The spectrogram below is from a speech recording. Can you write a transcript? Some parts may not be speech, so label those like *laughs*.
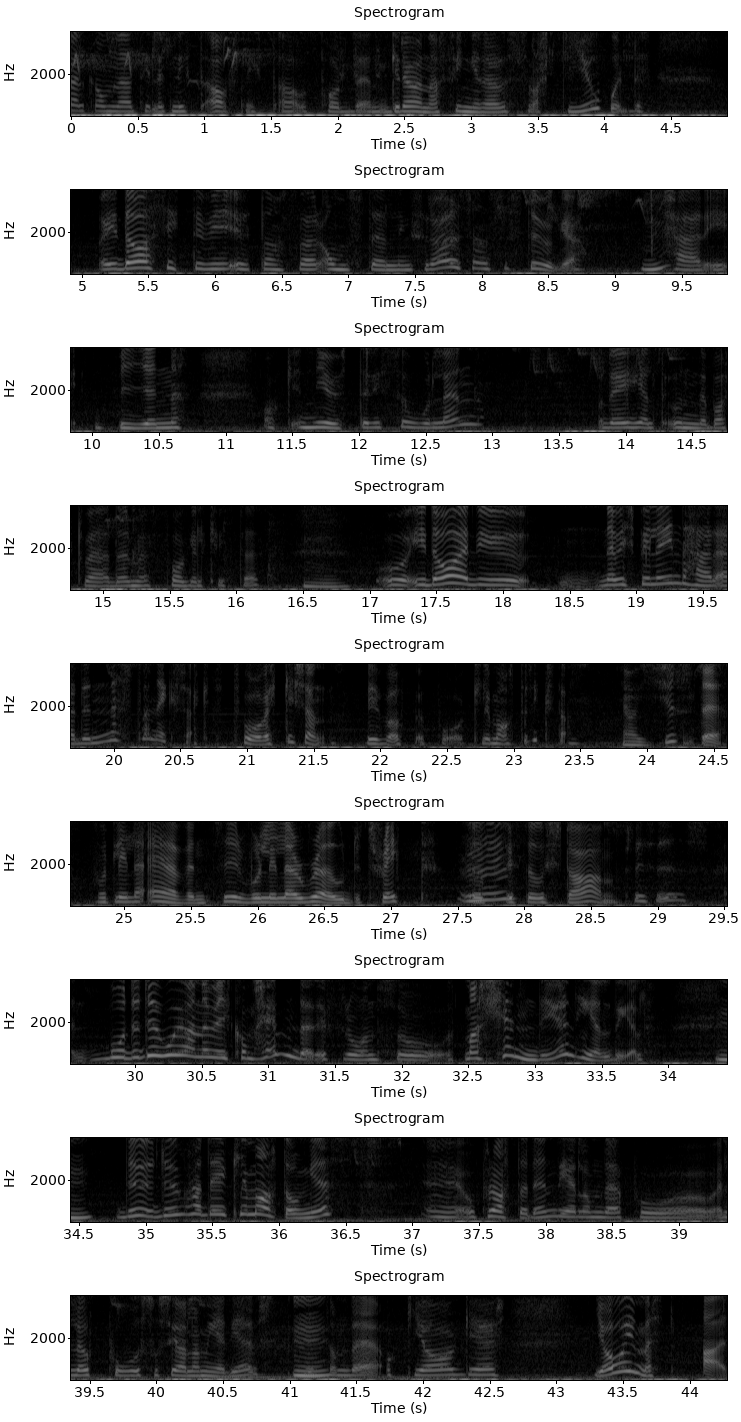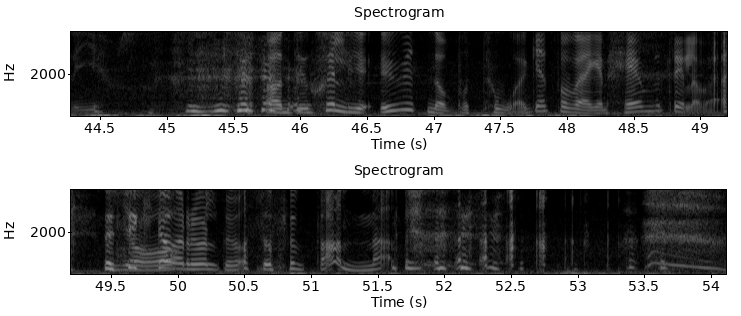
välkomna till ett nytt avsnitt av podden Gröna fingrar svart jord. Och idag sitter vi utanför omställningsrörelsens stuga Mm. här i byn och njuter i solen. Och det är helt underbart väder med fågelkvitter. Mm. Och idag är det ju, när vi spelar in det här är det nästan exakt två veckor sedan vi var uppe på klimatriksdagen. Ja just det, vårt lilla äventyr, vår lilla roadtrip Mm. upp till storstan. Precis. Både du och jag när vi kom hem därifrån så man kände ju en hel del. Mm. Du, du hade klimatångest eh, och pratade en del om det på, eller upp på sociala medier. Mm. Lite om det. Och jag, eh, jag var ju mest arg. *laughs* Ja du skällde ju ut dem på tåget på vägen hem till och med. Det tycker Ja. jag var roligt, du var så förbannad.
